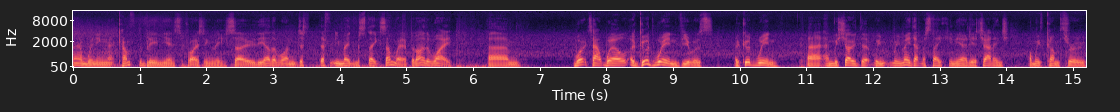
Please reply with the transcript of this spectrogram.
And winning that comfortably in the end, surprisingly. So the other one just definitely made a mistake somewhere. But either way, um, worked out well. A good win, viewers. A good win. Uh, and we showed that we, we made that mistake in the earlier challenge and we've come through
